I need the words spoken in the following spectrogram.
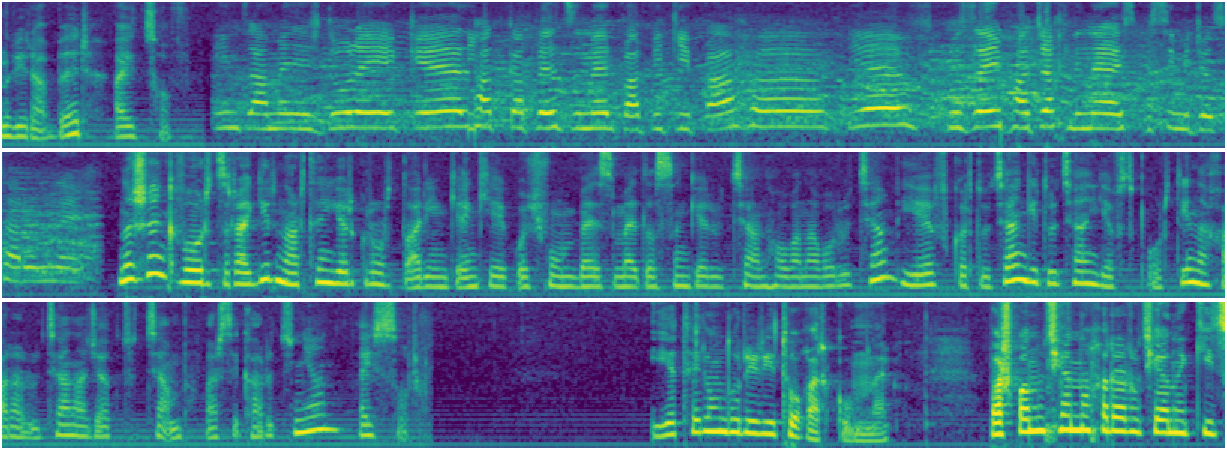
նվիրաբեր այցով։ Ինձ ամեն ինչ դուր է եկել, հատկապես ձմեր պապիկի պահը եւ կուզեի հաջող լինել այսպիսի միջոցառումներ։ Նշենք, որ ծրագիրն արդեն երկրորդ տարին կյանքի է կոչվում Best Metals ընկերության հովանավորությամբ եւ կրթության, գիտության եւ սպորտի նախարարության աջակցությամբ։ Վարսիկ Հարությունյան այսօր եթերում դուրերի թողարկումն է։ Պաշտպանության նախարարությանը կից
